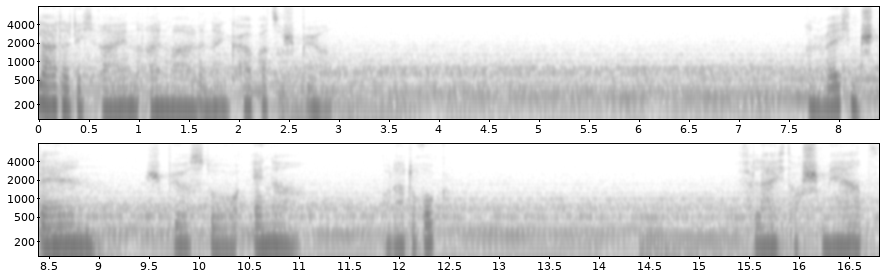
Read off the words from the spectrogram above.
Lade dich ein, einmal in deinen Körper zu spüren. An welchen Stellen spürst du Enge oder Druck? Vielleicht auch Schmerz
